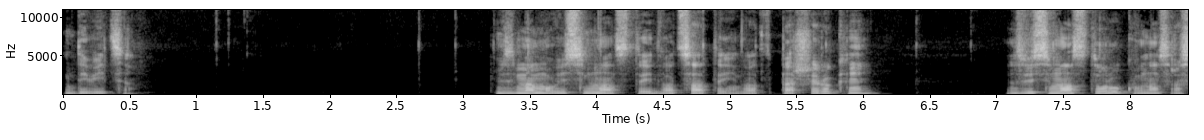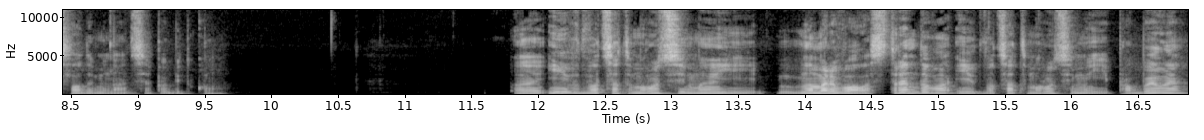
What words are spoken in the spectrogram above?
Дивіться. Візьмемо 18, 20, 21 роки. З 18 року в нас росла домінація по бітку. Е, І в 2020 році ми її намалювалась трендова, і в 2020 році ми її пробили,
